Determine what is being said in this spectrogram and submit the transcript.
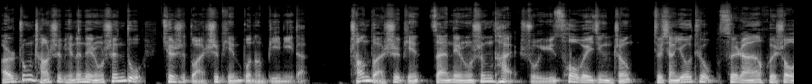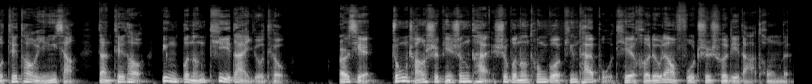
而中长视频的内容深度却是短视频不能比拟的。长短视频在内容生态属于错位竞争，就像 YouTube 虽然会受 TikTok 影响，但 TikTok 并不能替代 YouTube。而且中长视频生态是不能通过平台补贴和流量扶持彻底打通的。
